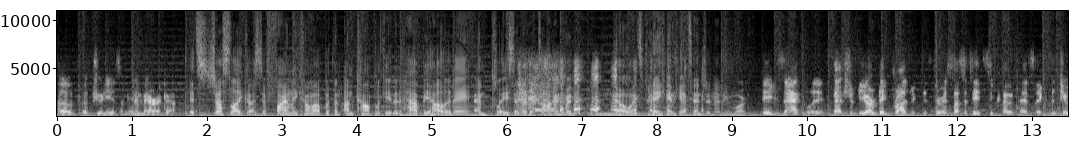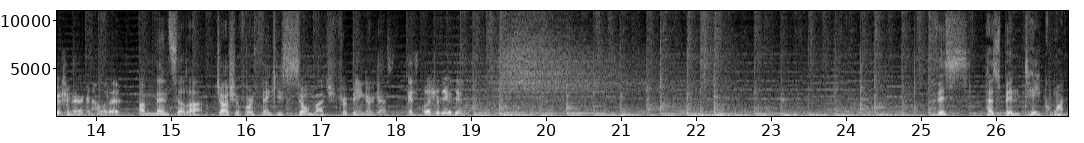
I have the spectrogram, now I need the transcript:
of, of Judaism in America. It's just like us to finally come up with an uncomplicated happy holiday and place it at a time when no one's paying any attention anymore. Exactly. That should be our big project is to resuscitate Sukkot as like the Jewish American holiday. Amen Selah. Joshua Foer, thank you so much for being our guest. It's a pleasure to be with you. This has been Take One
